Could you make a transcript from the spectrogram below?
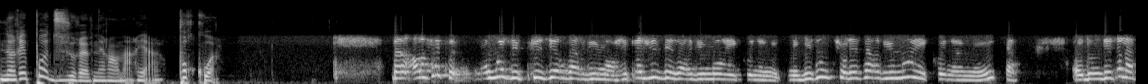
n'aurait pas dû revenir en arrière. Pourquoi? Ben, en fait, moi j'ai plusieurs arguments. J'ai pas juste des arguments économiques, mais disons que sur les arguments économiques, donc déjà, la,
